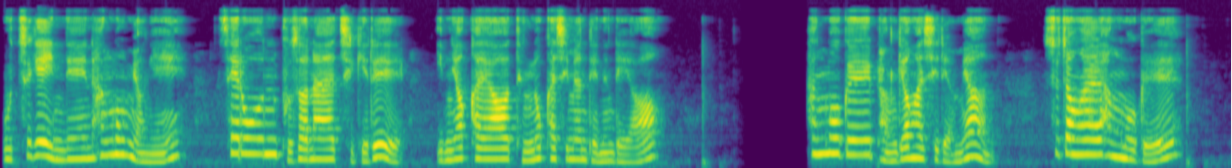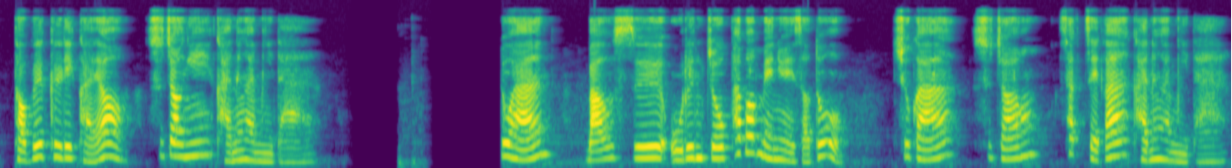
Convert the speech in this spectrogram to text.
우측에 있는 항목명에 새로운 부서나 직위를 입력하여 등록하시면 되는데요. 항목을 변경하시려면 수정할 항목을 더블 클릭하여 수정이 가능합니다. 또한 마우스 오른쪽 팝업 메뉴에서도 추가, 수정, 삭제가 가능합니다.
